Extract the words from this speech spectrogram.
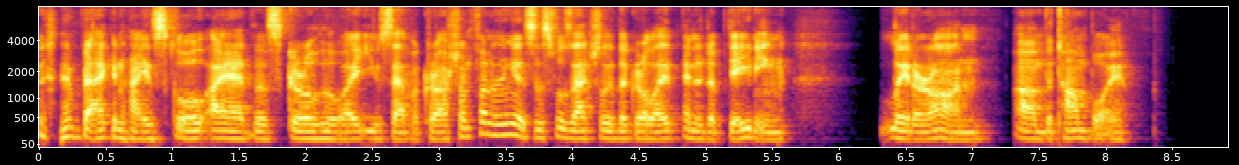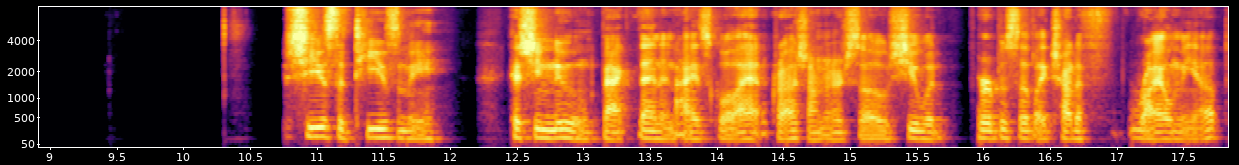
back in high school, I had this girl who I used to have a crush on. Funny thing is, this was actually the girl I ended up dating later on, um, the tomboy. She used to tease me because she knew back then in high school I had a crush on her, so she would purposely like try to rile me up,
